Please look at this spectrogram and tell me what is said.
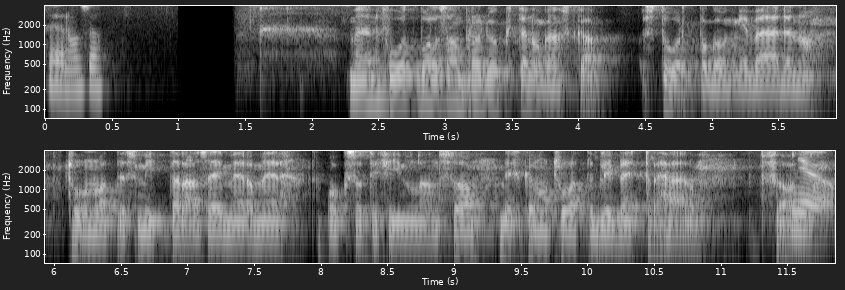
det är nog så. Men fotboll som produkt är nog ganska stort på gång i världen och tror nog att det smittar av sig mer och mer också till Finland så vi ska nog tro att det blir bättre här för alla. Ja.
